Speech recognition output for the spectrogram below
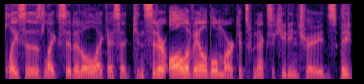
places like Citadel, like I said, consider all available markets when executing trades. They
